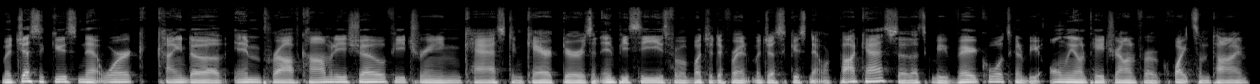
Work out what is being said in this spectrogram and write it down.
Majestic Goose Network kind of improv comedy show featuring cast and characters and NPCs from a bunch of different Majestic Goose Network podcasts. So that's going to be very cool. It's going to be only on Patreon for quite some time.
